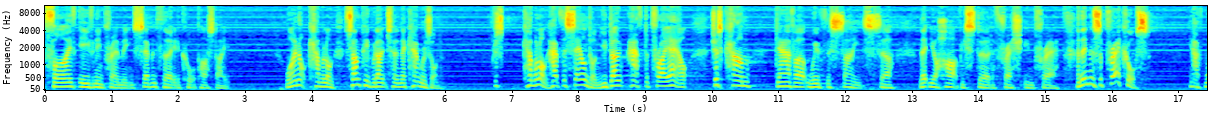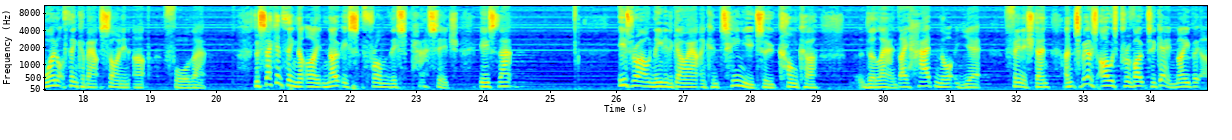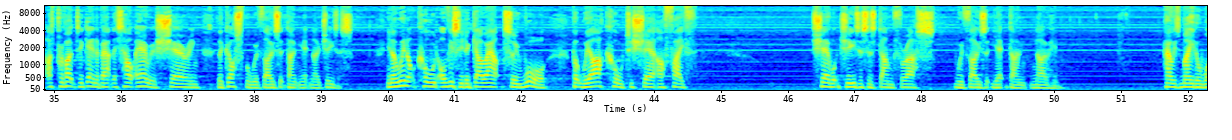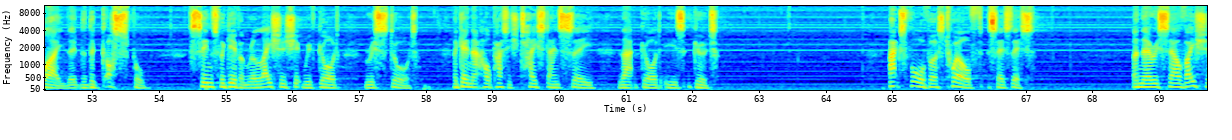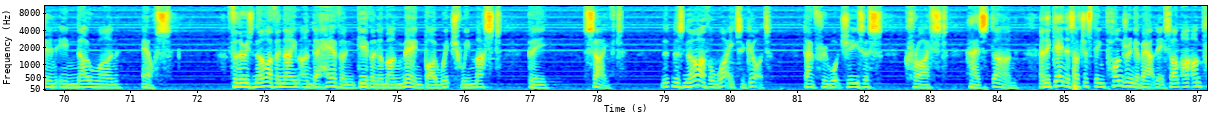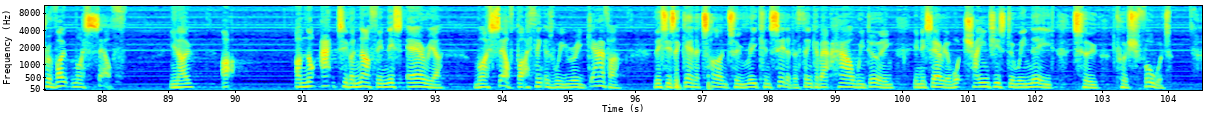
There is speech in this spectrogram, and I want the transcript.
Five evening prayer meetings, 7.30 to quarter past 8. Why not come along? Some people don't turn their cameras on. Just come along, have the sound on. You don't have to pray out. Just come gather with the saints. Uh, let your heart be stirred afresh in prayer. And then there's the prayer course. You know, why not think about signing up for that? The second thing that I notice from this passage is that Israel needed to go out and continue to conquer the land. They had not yet finished. And, and to be honest, I was provoked again. Maybe I was provoked again about this whole area of sharing the gospel with those that don't yet know Jesus. You know, we're not called, obviously, to go out to war, but we are called to share our faith, share what Jesus has done for us with those that yet don't know him. How he's made a way, the, the, the gospel, sins forgiven, relationship with God restored. Again, that whole passage taste and see that God is good. Acts 4, verse 12 says this And there is salvation in no one else. For there is no other name under heaven given among men by which we must be saved. There's no other way to God than through what Jesus Christ has done. And again, as I've just been pondering about this, I'm, I'm provoked myself. You know, I, I'm not active enough in this area myself. But I think as we regather, this is again a time to reconsider, to think about how we're doing in this area. What changes do we need to push forward?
